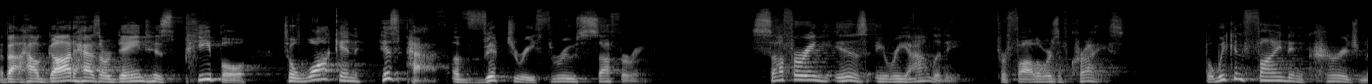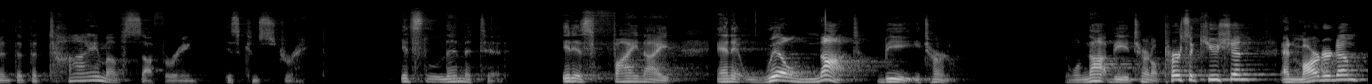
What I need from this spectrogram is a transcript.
about how God has ordained his people to walk in his path of victory through suffering. Suffering is a reality for followers of Christ. But we can find encouragement that the time of suffering is constrained, it's limited, it is finite, and it will not be eternal. It will not be eternal. Persecution and martyrdom,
